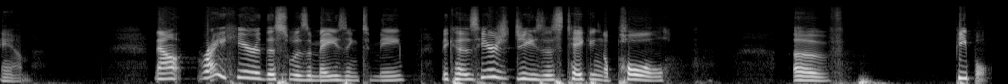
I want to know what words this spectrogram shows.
am? Now, right here, this was amazing to me, because here's Jesus taking a poll of people.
